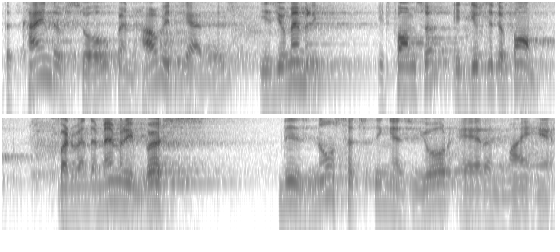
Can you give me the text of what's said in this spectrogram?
the kind of soap and how it gathers is your memory. It forms a… it gives it a form. But when the memory bursts, there is no such thing as your air and my air.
